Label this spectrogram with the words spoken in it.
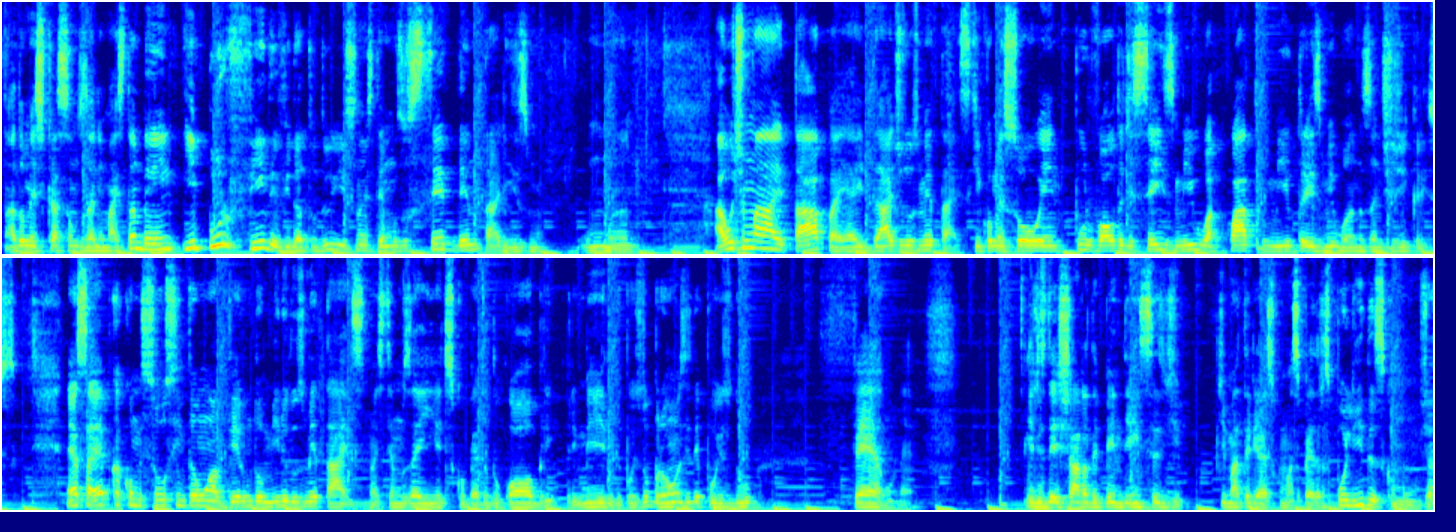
a domesticação dos animais também, e por fim, devido a tudo isso, nós temos o sedentarismo humano. A última etapa é a Idade dos Metais, que começou em, por volta de 6 mil a 4 mil, 3 mil anos antes de Cristo. Nessa época começou-se então a haver um domínio dos metais. Nós temos aí a descoberta do cobre primeiro, depois do bronze e depois do ferro, né? Eles deixaram a dependência de de materiais como as pedras polidas, como já,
